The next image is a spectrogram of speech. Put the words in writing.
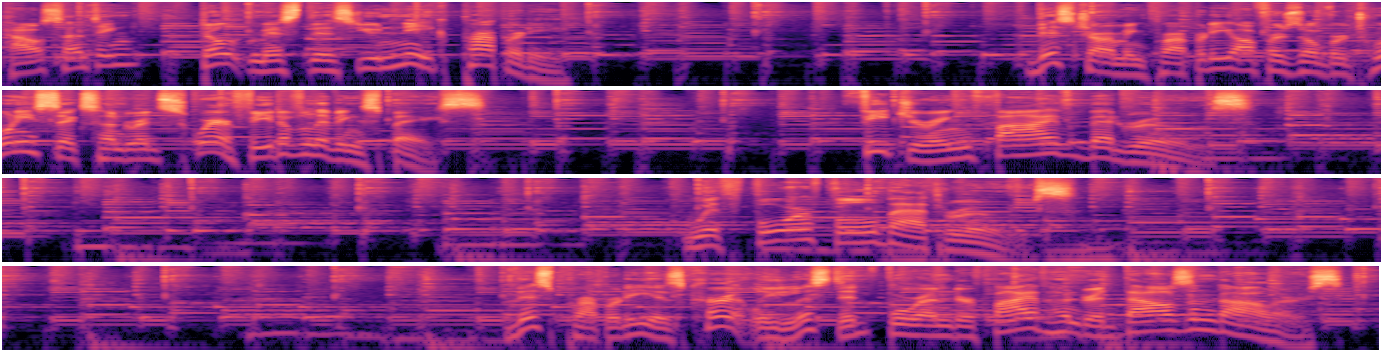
House hunting? Don't miss this unique property. This charming property offers over 2,600 square feet of living space. Featuring five bedrooms. With four full bathrooms. This property is currently listed for under $500,000.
